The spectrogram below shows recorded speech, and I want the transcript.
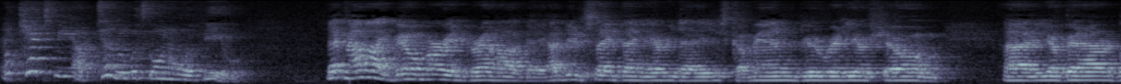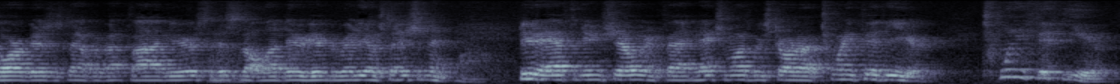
Well, catch me up. Tell me what's going on with you. I'm like Bill Murray in Groundhog Day. I do the same thing every day. Just come in, do a radio show. And, uh, you know, been out of the bar business now for about five years. So this is all I do here at the radio station and do the afternoon show. And in fact, next month we start our 25th year. 25th year.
